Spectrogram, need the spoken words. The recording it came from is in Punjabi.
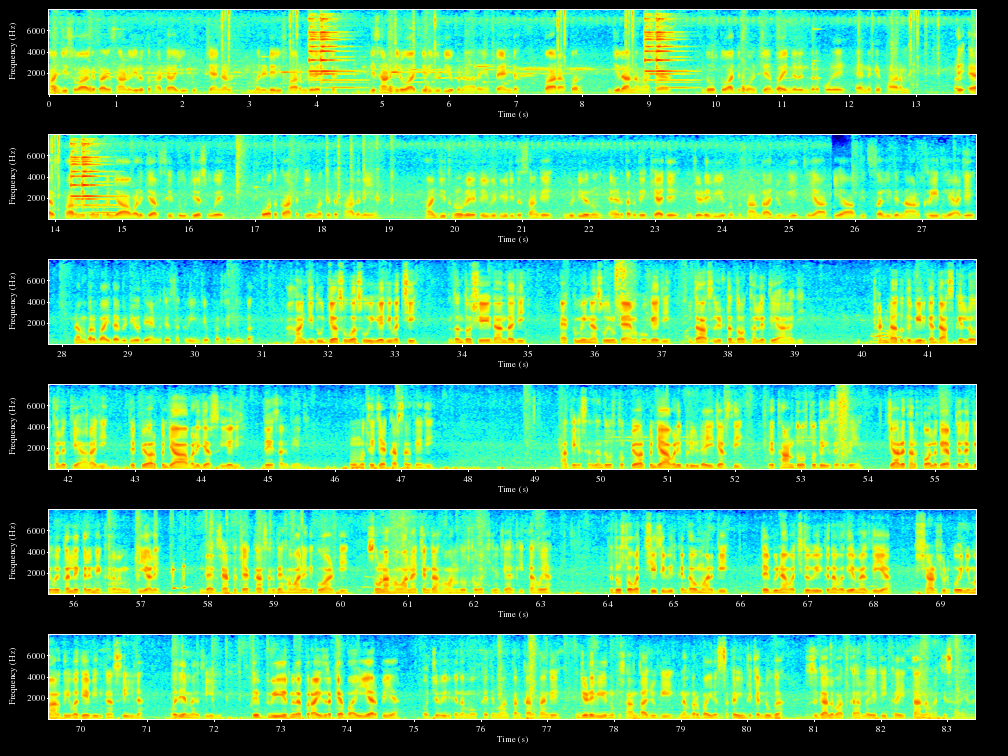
ਹਾਂਜੀ, ਸਵਾਗਤ ਹੈ ਕਿਸਾਨ ਵੀਰੋ ਤੁਹਾਡਾ YouTube channel Mani dairy farm ਦੇ ਵਿੱਚ। ਕਿਸਾਨ ਵੀਰੋ, ਅੱਜ ਜਿਹੜੀ ਵੀਡੀਓ ਬਣਾ ਰਹੇ ਹਾਂ ਪਿੰਡ ਭਾਰਾਪੁਰ, ਜ਼ਿਲ੍ਹਾ ਨਵਾਂਸ਼ਹਿਰ ਦੋਸਤੋ, ਅੱਜ ਪਹੁੰਚੇ ਹਾਂ ਬਾਈ ਨਰਿੰਦਰ ਕੋਲੇ ਕੇ ਫਾਰਮ ਤੇ ਇਸ ਫਾਰਮ ਦੀ ਤੁਹਾਨੂੰ ਪੰਜਾਬ ਵਾਲੀ ਜਰਸੀ ਦੂਜੇ ਸੂਏ। ਬਹੁਤ ਘੱਟ ਕੀਮਤ ਤੇ ਦਿਖਾ ਦੇਣੀ ਹੈ। ਹਾਂਜੀ, ਤੁਹਾਨੂੰ ਰੇਟ ਵੀ ਵੀਡੀਓ 'ਚ ਦੱਸਾਂਗੇ। ਵੀਡੀਓ ਨੂੰ ਐਂਡ ਤੱਕ ਦੇਖਿਆ ਜੇ। ਜਿਹੜੇ ਵੀਰ ਨੂੰ ਪਸੰਦ ਆ ਜੂਗੀ, ਇੱਥੇ ਆ ਕੇ ਆਪ ਦੀ ਤਸੱਲੀ ਦੇ ਨਾਲ ਖਰੀਦ ਲਿਆ ਜੇ। ਨੰਬਰ ਬਾਈ ਦਾ ਵੀਡੀਓ ਦੇ ਐਂਡ ਤੇ ਸਕਰੀਨ ਦੇ ਉੱਪਰ ਚੱਲੂਗਾ। ਹਾਂਜੀ, ਦੂਜਾ ਸੂਆ ਸੂਈ ਹੈ ਜੀ ਵੱਛੀ। ਦੰਦੋਂ 6 ਦੰਦ ਆ ਜੀ। ਇੱਕ ਮਹੀਨਾ ਸੂਈ ਨੂੰ ਟਾਈਮ ਹੋ ਗਿਆ ਜੀ। 10 ਲੀਟਰ ਦੁੱਧ ਥੱਲੇ ਤਿਆਰ ਆ ਜੀ। ਠੰਡਾ ਦੁੱਧ ਵੀਰ ਕਹਿੰਦਾ 10 ਕਿਲੋ ਥੱਲੇ ਤਿਆਰ ਆ ਜੀ। ਤੇ ਪਿਓਰ ਪੰਜਾਬ ਵਾਲੀ ਜਰਸੀ ਹੈ ਜੀ। ਦੇ ਸਕਦੇ ਆ ਜੀ। ਮੂੰਹ ਮੱਥੇ ਚੈੱਕ ਕਰ ਸਕਦੇ ਆ ਜੀ। ਆ ਦੇਖ ਸਕਦੇ ਆ ਦੋਸਤੋ ਪਿਓਰ ਪੰਜਾਬ ਵਾਲੀ ਬਰੀਡ ਹੈ ਜੀ ਜਰਸੀ ਤੇ ਥਣ ਦੋਸਤੋ ਦੇਖ ਸਕਦੇ ਆ ਚਾਰੇ ਥਣ ਫੁੱਲ ਗੈਪ ਤੇ ਲੱਗੇ ਹੋਏ ਕੱਲੇ ਕੱਲੇ ਨਿਖਰਵੇਂ ਮੁੱਠੀ ਵਾਲੇ। ਬੈਕ ਸਾਈਡ ਤੋਂ ਚੈੱਕ ਕਰ ਸਕਦੇ ਆ ਹਵਾਨੇ ਦੀ ਕੁਆਲਿਟੀ ਸੋਹਣਾ ਹਵਾਨਾ ਹੈ, ਚੰਗਾ ਹਵਾਨਾ ਦੋਸਤੋ ਵੱਛੀ ਨੇ ਤਿਆਰ ਕੀਤਾ ਹੋਇਆ। ਤੇ ਦੋਸਤੋ ਵੱਛੀ ਸੀ ਵੀਰ ਕਹਿੰਦਾ ਉਹ ਮਰ ਗਈ ਤੇ ਬਿਨਾ ਵੱਛੀ ਤੋਂ ਵੀਰ ਕਹਿੰਦਾ ਵਧੀਆ ਮਿਲਦੀ ਆ ਛੜ ਛੁੜ ਕੋਈ ਨਹੀਂ ਮਾਰਦੀ ਵਧੀਆ ਵੀਰ ਕਹਿੰਦਾ ਸੀਲ ਆ ਵਧੀਆ ਮਿਲਦੀ ਹੈ ਜੀ। ਤੇ ਵੀਰ ਨੇ ਦਾ ਪ੍ਰਾਈਸ ਰੱਖਿਆ 22000 ਰੁਪਈਆ। ਉਹ 'ਚ ਵੀਰ ਕਹਿੰਦਾ ਮੌਕੇ ਤੇ ਮਾਨਤਨ ਕਰ ਦਾਂਗੇ। ਜਿਹੜੇ ਵੀਰ ਨੂੰ ਪਸੰਦ ਆ ਜੂਗੀ, ਨੰਬਰ ਬਾਈ ਦਾ ਸਕਰੀਨ ਤੇ ਚੱਲੂਗਾ। ਤੁਸੀਂ ਗੱਲਬਾਤ ਕਰ ਲਈਏ ਠੀਕ ਹੈ ਜੀ? ਧੰਨਵਾਦ ਜੀ ਸਾਰਿਆਂ ਦਾ।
